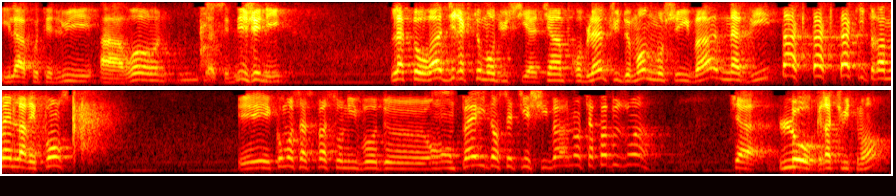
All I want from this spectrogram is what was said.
il a à côté de lui Aaron, c'est des génies. La Torah directement du ciel. Tiens, un problème, tu demandes Moshe Iva, Navi, tac, tac, tac, il te ramène la réponse. Et comment ça se passe au niveau de... On paye dans cette yeshiva? Non, tu n'as pas besoin. Tu as l'eau gratuitement.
